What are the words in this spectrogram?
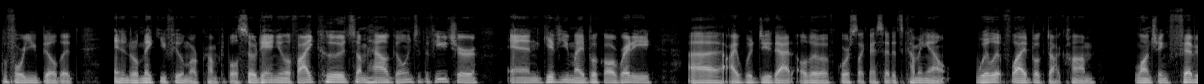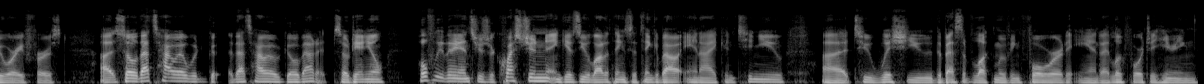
before you build it, and it'll make you feel more comfortable. So Daniel, if I could somehow go into the future and give you my book already, uh, I would do that. Although, of course, like I said, it's coming out. WillItFlyBook.com launching February first. Uh, so that's how I would go, that's how I would go about it. So Daniel, hopefully that answers your question and gives you a lot of things to think about. And I continue uh, to wish you the best of luck moving forward. And I look forward to hearing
